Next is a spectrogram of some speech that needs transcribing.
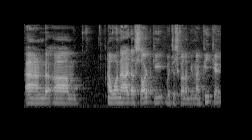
And um, I want to add a sort key which is gonna be my PK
